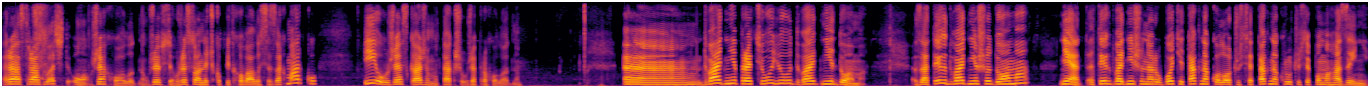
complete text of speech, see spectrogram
Раз, раз, бачите, о, вже холодно, вже все, вже сонечко підховалося за хмарку, і вже, скажімо так, що вже прохолодно. Е, два дні працюю, два дні вдома. За тих два дні, що вдома, ні, тих два дні, що на роботі, так наколочуся, так накручуся по магазині.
